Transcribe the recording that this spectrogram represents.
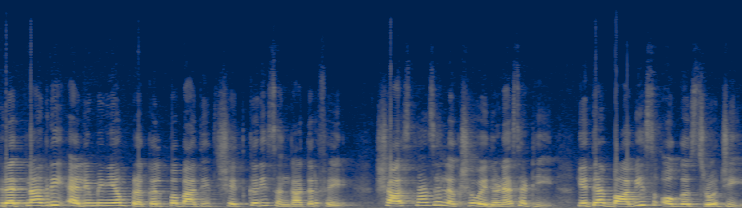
रत्नागिरी ॲल्युमिनियम प्रकल्प बाधित शेतकरी संघातर्फे शासनाचे लक्ष वेधण्यासाठी येत्या बावीस ऑगस्ट रोजी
